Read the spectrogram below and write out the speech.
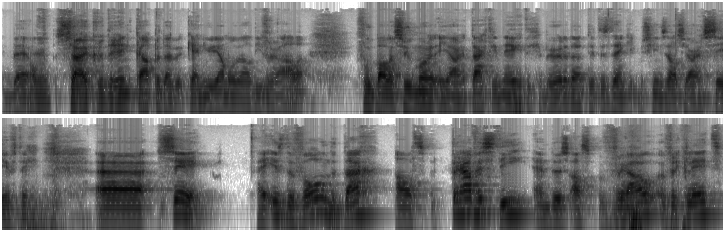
bij, of suiker erin kappen, dat kennen jullie allemaal wel, die verhalen voetballershumor. In de jaren 80, 90 gebeurde dat. Dit is denk ik misschien zelfs jaren 70. Uh, eh, C. Hij is de volgende dag als travestie en dus als vrouw verkleed,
